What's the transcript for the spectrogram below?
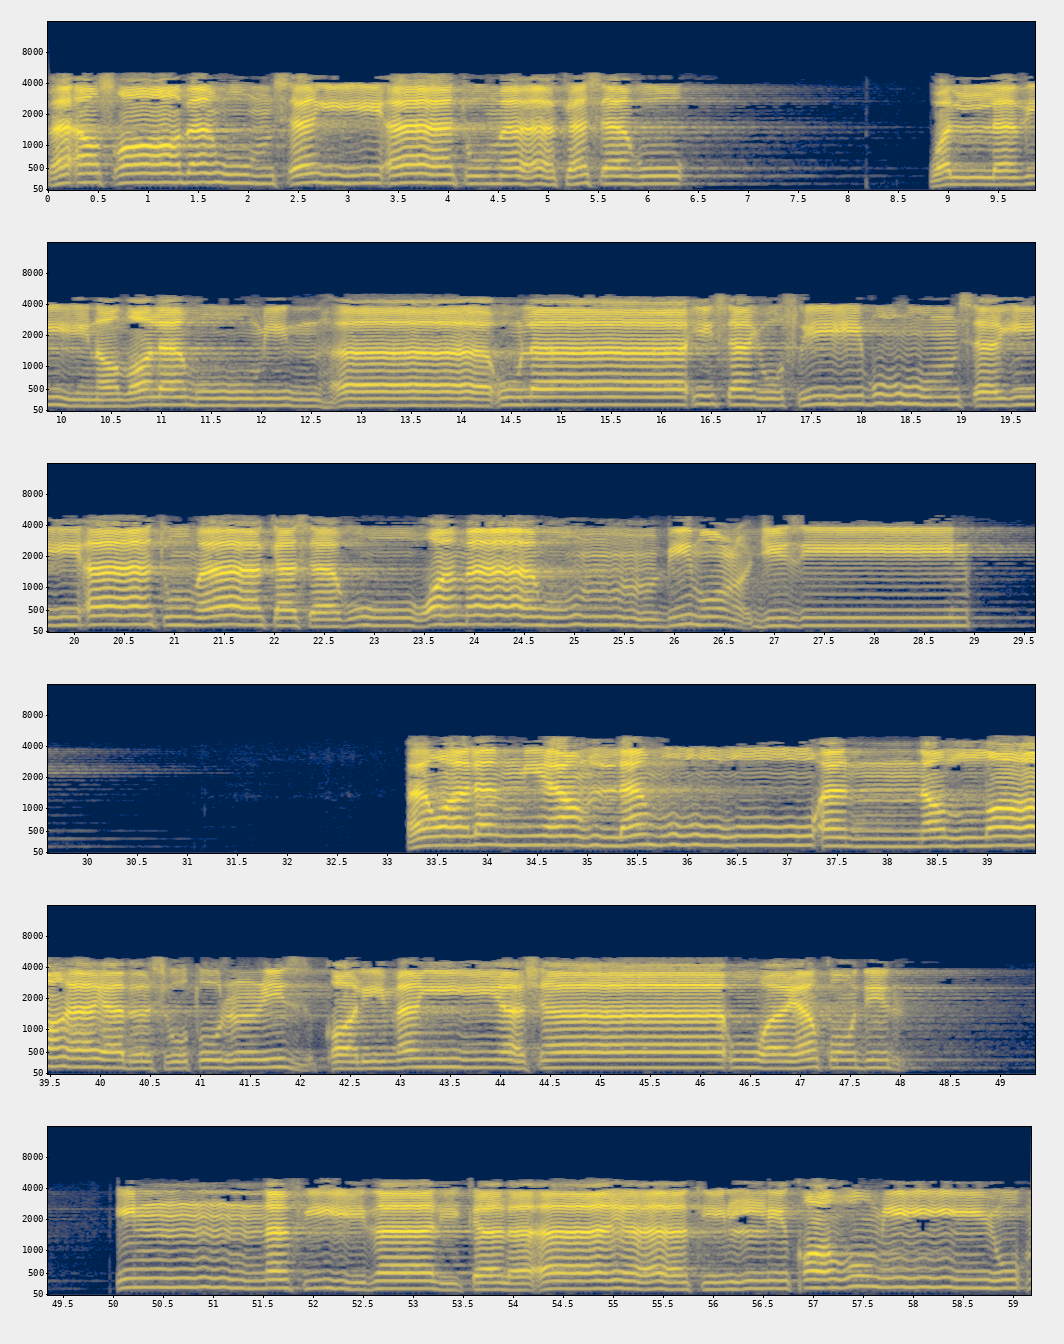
فَأَصَابَهُمْ سَيِّئَاتُ مَا كَسَبُوا وَالَّذِينَ ظَلَمُوا مِنْ هَؤُلَاءِ سَيُصِيبُهُمْ سَيِّئَاتُ مَا كَسَبُوا وَمَا هُمْ بِمُعْجِزِينَ. أَوَلَمْ يَعْلَمُوا أَنَّ اللَّهَ يَبْسُطُ الرِّزْقَ لِمَن يَشَاءُ وَيَقْدِرُ إِنَّ فِي ذَلِكَ لَآيَاتٍ لِقَوْمٍ يُؤْمِنُونَ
